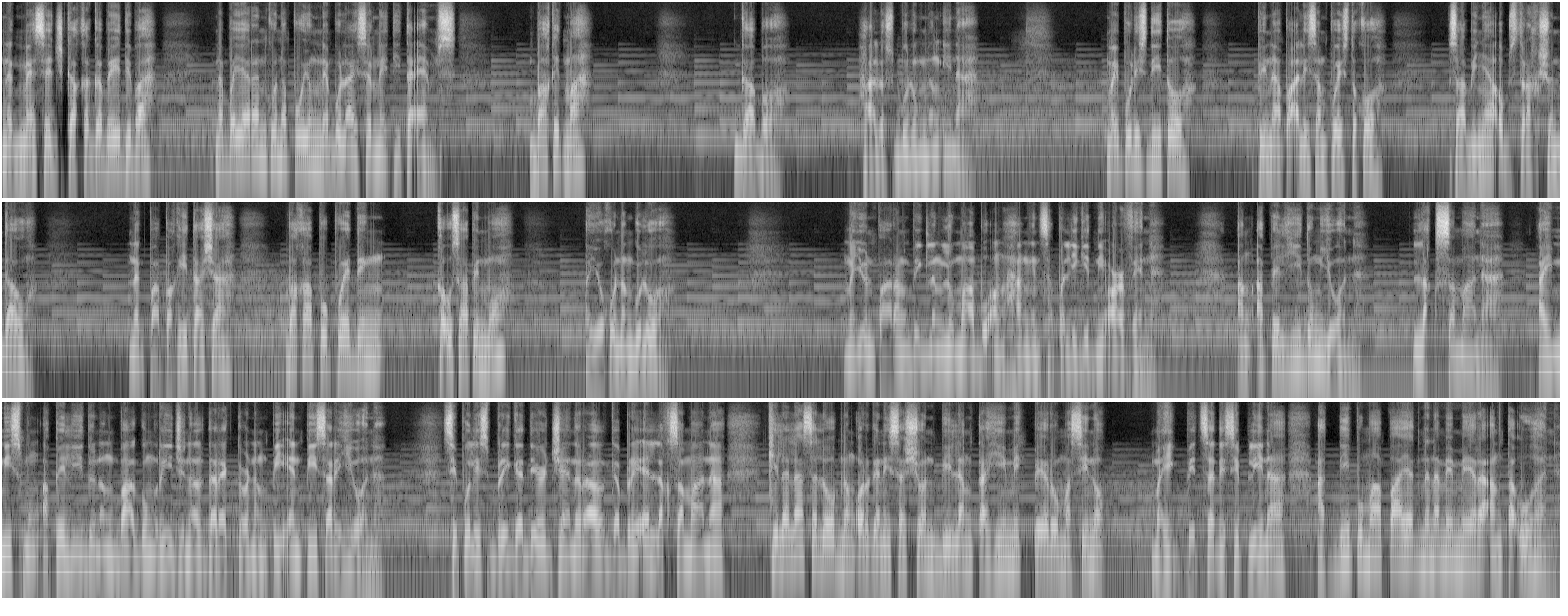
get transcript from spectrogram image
Nag-message ka kagabi, di ba? Nabayaran ko na po yung nebulizer ni Tita Ems. Bakit ma? Gabo, halos bulong ng ina. May pulis dito. Pinapaalis ang pwesto ko. Sabi niya obstruction daw. Nagpapakita siya. Baka po pwedeng kausapin mo? Ayoko ng gulo. Ngayon parang biglang lumabo ang hangin sa paligid ni Arvin. Ang apelyidong yon, Laksamana, ay mismong apelyido ng bagong regional director ng PNP sa rehiyon. Si Police Brigadier General Gabriel Laksamana, kilala sa loob ng organisasyon bilang tahimik pero masinop, mahigpit sa disiplina at di pumapayag na namimera ang tauhan.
